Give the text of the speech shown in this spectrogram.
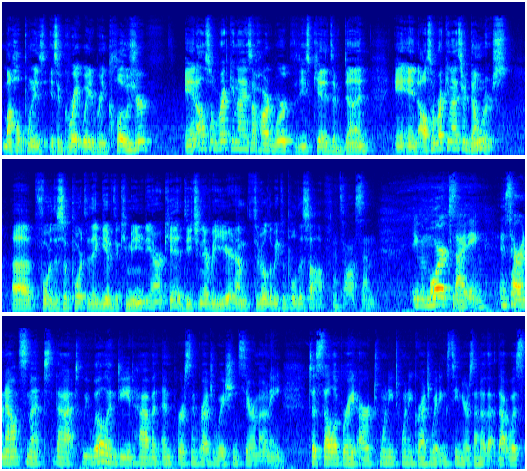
my whole point is it's a great way to bring closure and also recognize the hard work that these kids have done and also recognize their donors uh, for the support that they give the community and our kids each and every year. And I'm thrilled that we can pull this off. That's awesome. Even more exciting is our announcement that we will indeed have an in person graduation ceremony to celebrate our 2020 graduating seniors. I know that that was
